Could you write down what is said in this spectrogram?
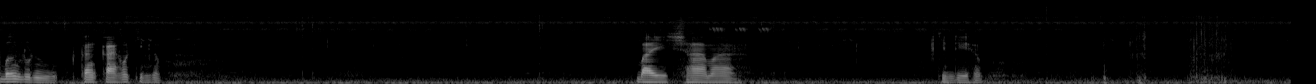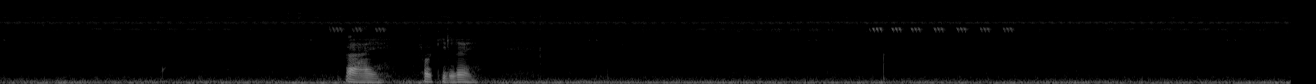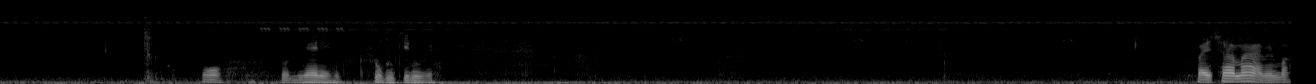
เบื้องรุ่นกลางๆเขากินกับ ใบชามา กินดีครับอายก็กินเลยโอ้หลุดง่ายนี่ สุ่มกินเลยใบชามาเป็นปะ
